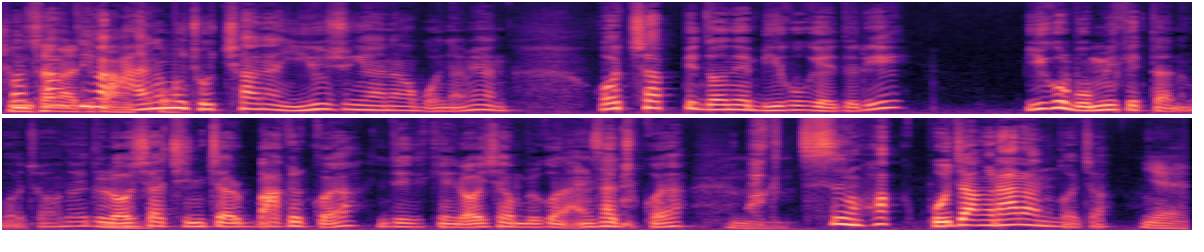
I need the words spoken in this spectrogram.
그러니까 사우디가 조치 안한 이유 중에 하나가 뭐냐면 어차피 너네 미국 애들이 미국을 못 믿겠다는 거죠. 음. 너희들 러시아 진짜로 막을 거야. 이제 이렇게 러시아 물건 안 사줄 거야. 확신 확 보장을 하라는 거죠. 예.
